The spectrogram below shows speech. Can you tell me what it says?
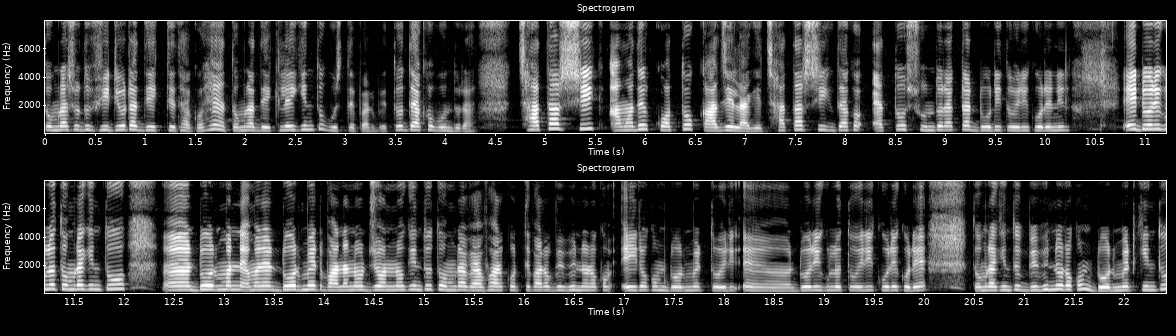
তোমরা শুধু ভিডিওটা দেখতে থাকো হ্যাঁ? তোমরা দেখলেই কিন্তু বুঝতে পারবে। তো দেখো বন্ধুরা, ছাতার শিক আমাদের কত কাজে লাগে। ছাতার শিক দেখো, এত সুন্দর একটা ডরি তৈরি করে নিল। এই ডরিগুলো তোমরা কিন্তু ডোর মানে মানে ডোরমেট বানানোর জন্য কিন্তু তোমরা ব্যবহার করতে পারো। বিভিন্ন রকম এই রকম ডোরমেট তৈরি ডরিগুলো তৈরি করে করে তোমরা কিন্তু বিভিন্ন রকম ডোরমেট কিন্তু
